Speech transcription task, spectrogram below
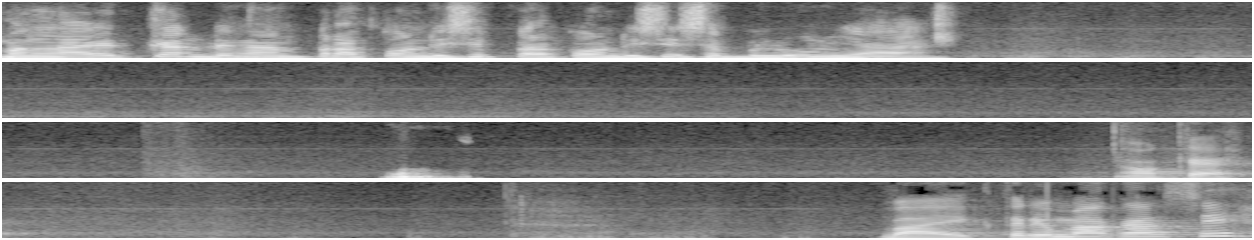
mengaitkan dengan prakondisi-prakondisi sebelumnya. Oke. Baik, terima kasih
